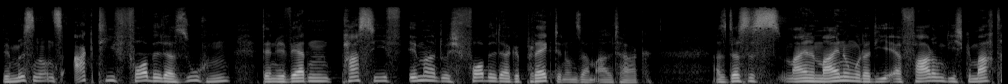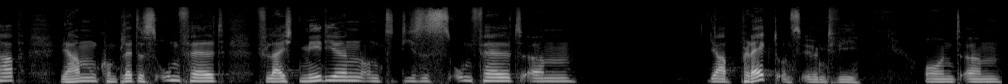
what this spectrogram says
wir müssen uns aktiv Vorbilder suchen, denn wir werden passiv immer durch Vorbilder geprägt in unserem Alltag. Also das ist meine Meinung oder die Erfahrung, die ich gemacht habe. Wir haben ein komplettes Umfeld, vielleicht Medien und dieses Umfeld ähm, ja, prägt uns irgendwie. Und ähm,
